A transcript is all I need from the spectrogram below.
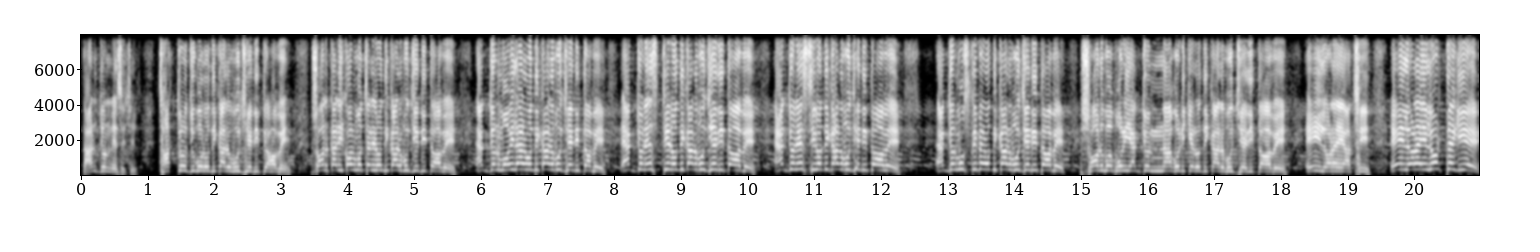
তার জন্য এসেছি। ছাত্র যুবর অধিকার বুঝিয়ে দিতে হবে। সরকারি কর্মচারীর অধিকার বুঝিয়ে দিতে হবে। একজন মহিলার অধিকার বুঝিয়ে দিতে হবে। একজন এসটির অধিকার বুঝিয়ে দিতে হবে। একজন এসসির অধিকার বুঝিয়ে দিতে হবে। একজন মুসলিমের অধিকার বুঝিয়ে দিতে হবে। সর্বোপরি একজন নাগরিকের অধিকার বুঝিয়ে দিতে হবে। এই লড়াই আছি। এই লড়াই লড়তে গিয়ে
